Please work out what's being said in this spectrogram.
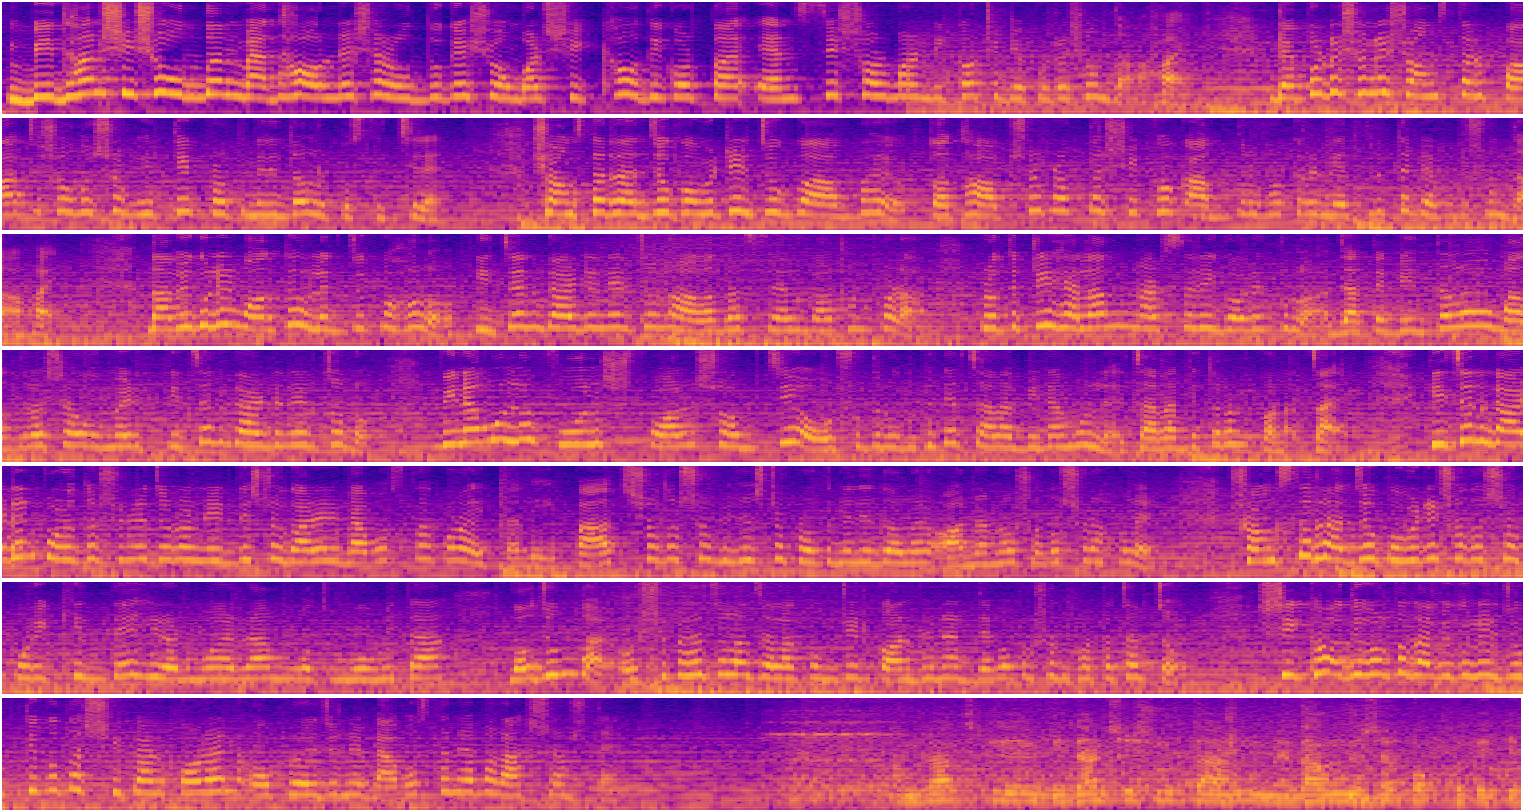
বিধান শিশু উদ্যান মেধা অন্বেষার উদ্যোগে সোমবার শিক্ষা অধিকর্তা এনসি শর্মার নিকট ডেপুটেশন দেওয়া হয়। ডেপুটেশনে সংস্থার পাঁচ সদস্য ভিত্তিক প্রতিনিধি দল উপস্থিত ছিলেন। সংস্থার রাজ্য কমিটির যোগ্য আহ্বায়ক তথা অবসরপ্রাপ্ত শিক্ষক আব্দুল হকের নেতৃত্বে ডেপুটেশন দেওয়া হয়। দাবিগুলির মধ্যে উল্লেখযোগ্য হল, কিচেন গার্ডেনের জন্য আলাদা সেল গঠন করা, প্রতিটি হেলান নার্সারি গড়ে তোলা, যাতে বিদ্যালয় ও মাদ্রাসা উমের কিচেন গার্ডেনের জন্য বিনামূল্যে ফুল, ফল, সবজি ও ওষুধের উদ্ভিদের চারা বিনামূল্যে চারা বিতরণ করা যায়। কিচেন গার্ডেন পরিদর্শনের জন্য নির্দিষ্ট গাড়ির ব্যবস্থা করা ইত্যাদি। পাঁচ সদস্য বিশিষ্ট প্রতিনিধি দলের অন্যান্য সদস্যরা হলেন সংস্থার রাজ্য কমিটির সদস্য পরীক্ষিত দে, হিরণময় রাম মমিতা মজুমদার ও সিপাহীজলা জেলা কমিটির কনভেনার দেবপ্রসাদ ভট্টাচার্য। শিক্ষা অধিকর্তা দাবিগুলির যৌক্তিকতা স্বীকার করেন ও প্রয়োজনীয় ব্যবস্থা নেবার আশ্বাস দেন। আমরা আজকে বিধান শিশু উদ্যান মেধা উন্মেষার পক্ষ থেকে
